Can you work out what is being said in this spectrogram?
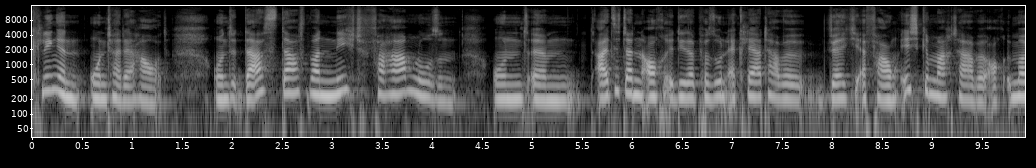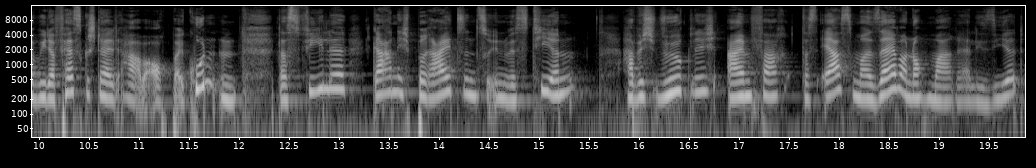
Klingen unter der Haut. Und das darf man nicht verharmlosen. Und ähm, als ich dann auch dieser Person erklärt habe, welche Erfahrung ich gemacht habe, auch immer wieder festgestellt habe, auch bei Kunden, dass viele gar nicht bereit sind zu investieren, habe ich wirklich einfach das erste Mal selber nochmal realisiert,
